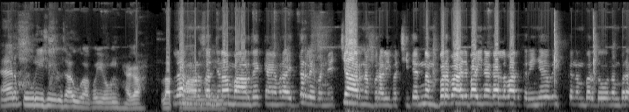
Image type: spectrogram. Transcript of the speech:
ਐਨ ਪੂਰੀ ਸੀਲ ਸਾਊ ਆ ਕੋਈ ਉਹ ਨਹੀਂ ਹੈਗਾ। ਲੱਤ ਲੈ ਹੁਣ ਮਾਰਨ ਵਾਲੀ। ਸੱਜਣਾ ਮਾਰਦੇ ਕੈਮਰਾ ਇੱਧਰਲੇ ਬੰਨੇ 4 ਨੰਬਰ ਵਾਲੀ ਬੱਚੀ ਤੇ ਨੰਬਰ ਬਾਜ ਬਾਈ ਨਾਲ ਗੱਲਬਾਤ ਕਰੀ ਜਾਓ ਵੀ 1 ਨੰਬਰ 2 ਨੰਬਰ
